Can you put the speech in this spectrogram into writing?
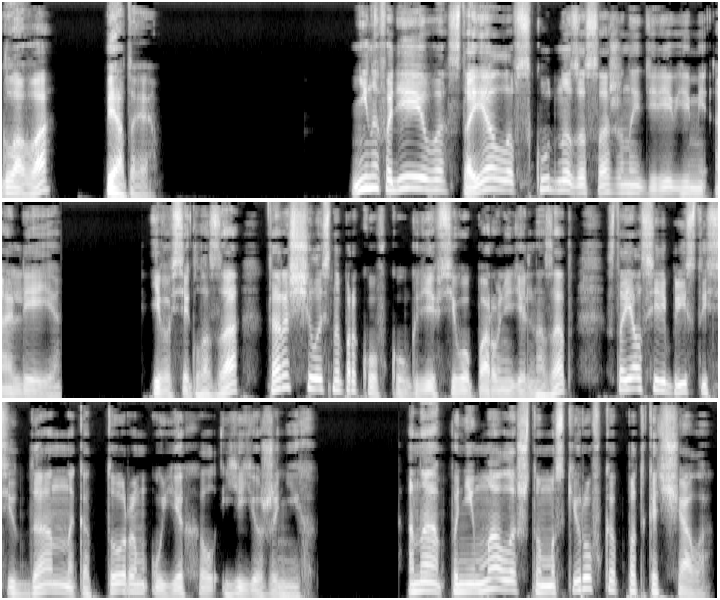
Глава пятая Нина Фадеева стояла в скудно засаженной деревьями аллее и во все глаза таращилась на парковку, где всего пару недель назад стоял серебристый седан, на котором уехал ее жених. Она понимала, что маскировка подкачала.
